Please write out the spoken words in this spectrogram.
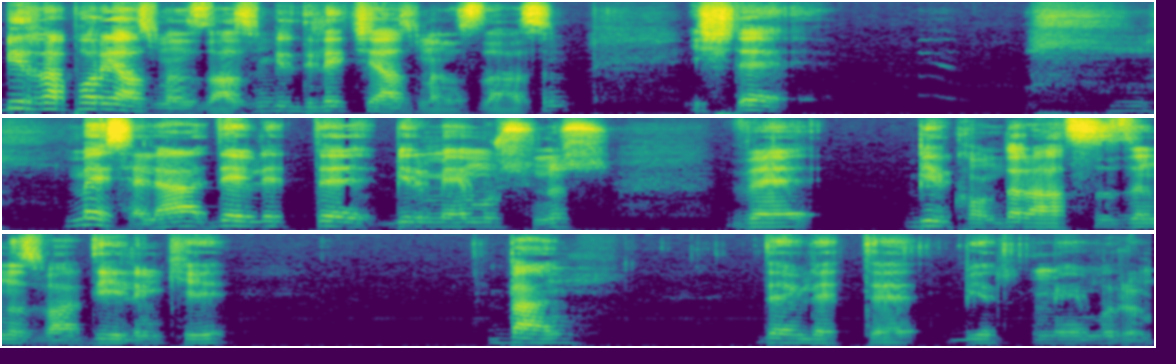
bir rapor yazmanız lazım, bir dilekçe yazmanız lazım. İşte mesela devlette bir memursunuz ve bir konuda rahatsızlığınız var. Diyelim ki ben devlette bir memurum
